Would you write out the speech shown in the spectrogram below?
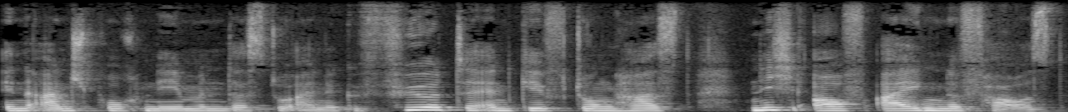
in Anspruch nehmen, dass du eine geführte Entgiftung hast, nicht auf eigene Faust.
